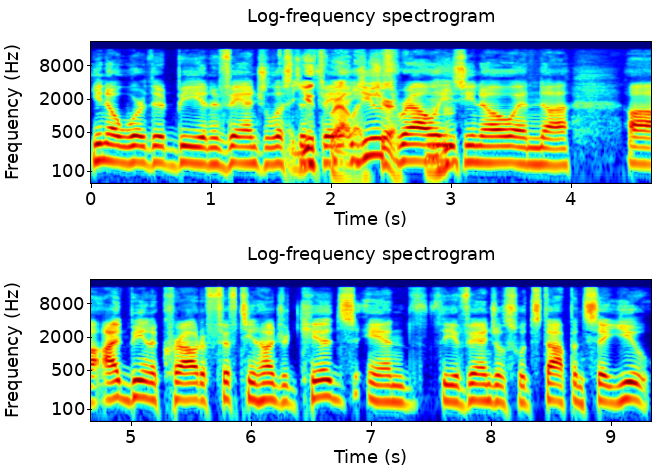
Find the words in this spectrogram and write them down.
you know, where there'd be an evangelist, youth and rally, youth sure. Mm-hmm. rallies, you know, and uh, uh, I'd be in a crowd of 1,500 kids, and the evangelist would stop and say, You.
